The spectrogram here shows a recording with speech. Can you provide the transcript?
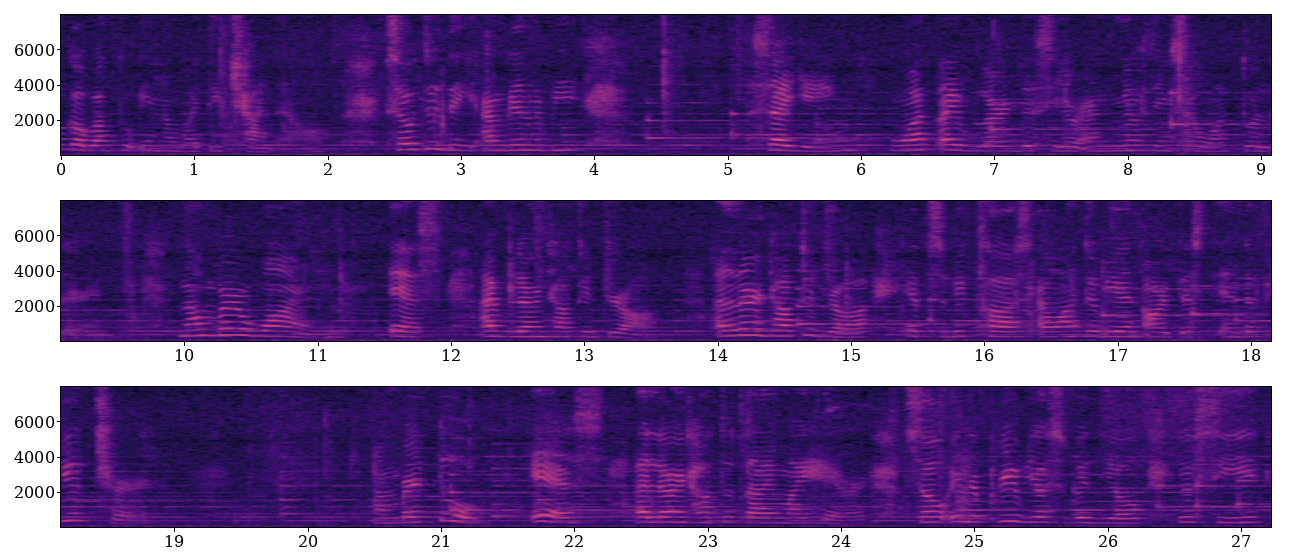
welcome back to Inamati channel. So today I'm gonna be saying what I've learned this year and new things I want to learn. Number one is I've learned how to draw. I learned how to draw. It's because I want to be an artist in the future. Number two is I learned how to tie my hair. So in the previous video, you see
